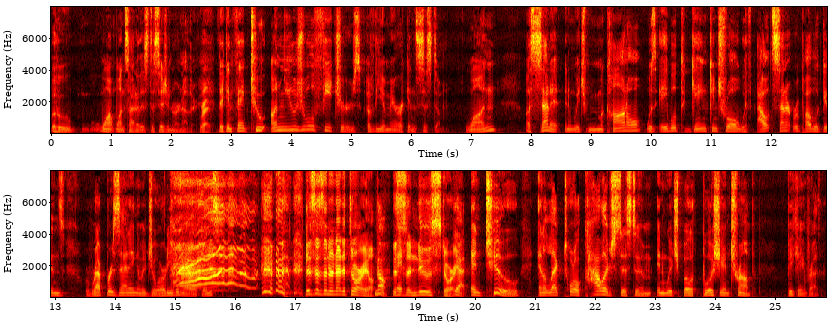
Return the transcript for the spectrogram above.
who want one side of this decision or another. Right. They can thank two unusual features of the American system. One, a Senate in which McConnell was able to gain control without Senate Republicans representing a majority of Americans. This isn't an editorial. No, This and- is a news story. Yeah, and two, an electoral college system in which both Bush and Trump became president.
